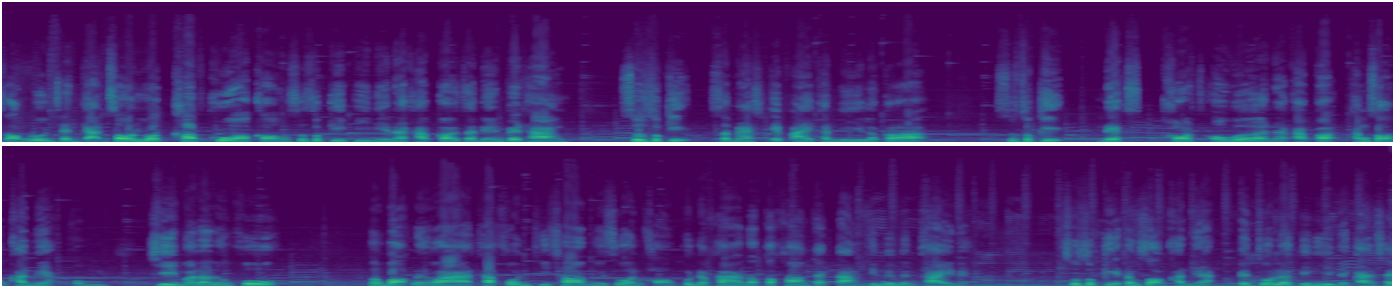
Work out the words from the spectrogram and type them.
2 รุ่นเช่นกัน โซนรถครอบครัวของ Suzuki ปีนี้นะครับ ก็จะเน้นไปทาง Suzuki Smash FI คันนี้ แล้วก็ Suzuki Next Crossover นะครับ ก็ทั้ง 2 คันเนี่ย ผมขี่มาแล้วทั้งคู่ ต้องบอกเลยว่าถ้าคนที่ชอบในส่วนของคุณภาพแล้วก็ความแตกต่างที่ไม่เหมือนใครเนี่ย Suzuki ทั้ง 2 คันนี้เป็นตัวเลือกที่ดีในการใช้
